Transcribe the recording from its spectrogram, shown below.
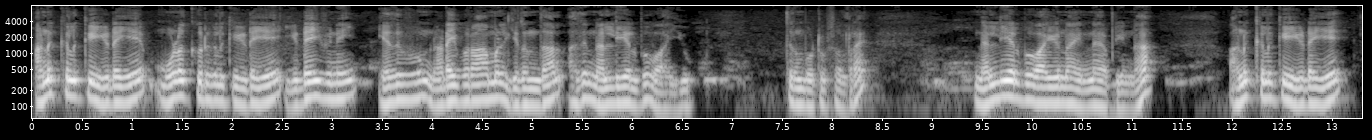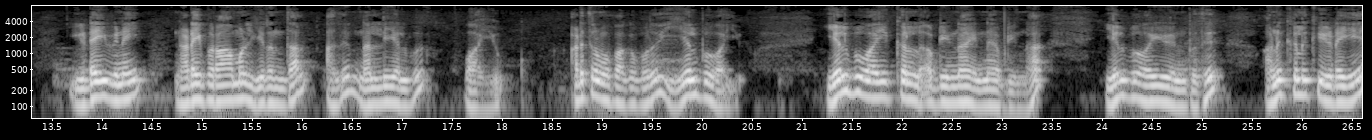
அணுக்களுக்கு இடையே மூலக்கூறுகளுக்கு இடையே இடைவினை எதுவும் நடைபெறாமல் இருந்தால் அது நல்லியல்பு வாயு. திரும்ப சொல்கிறேன் நல்லியல்பு வாயுனா என்ன அப்படின்னா அணுக்களுக்கு இடையே இடைவினை நடைபெறாமல் இருந்தால் அது நல்லியல்பு வாயு. அடுத்து நம்ம பார்க்க போகிறது இயல்பு வாயு. இயல்பு வாயுக்கள் அப்படின்னா என்ன அப்படின்னா இயல்பு வாயு என்பது அணுக்களுக்கு இடையே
